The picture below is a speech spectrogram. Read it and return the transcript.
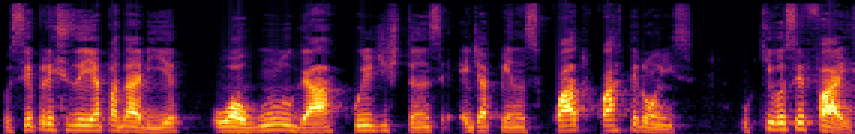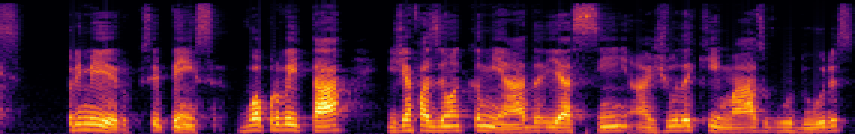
você precisa ir à padaria ou algum lugar cuja distância é de apenas quatro quarteirões. O que você faz? Primeiro, você pensa: vou aproveitar e já fazer uma caminhada e assim ajuda a queimar as gorduras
